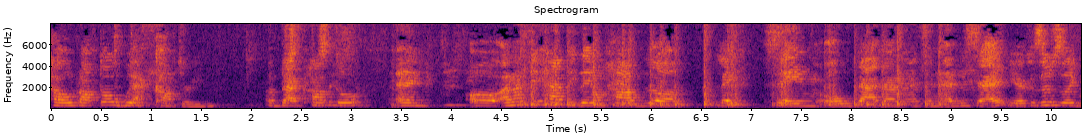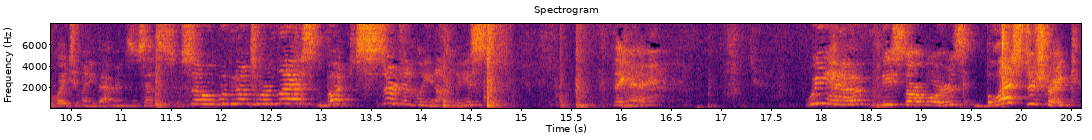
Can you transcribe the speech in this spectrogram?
helicopter with Back copter a bat helicopter, and uh, I'm actually happy they don't have the like same old Batman that's in every set. Yeah, because there's like way too many Batmans and sets. So moving on to our last, but certainly not least, thing, eh? We have the Star Wars Blaster Strike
